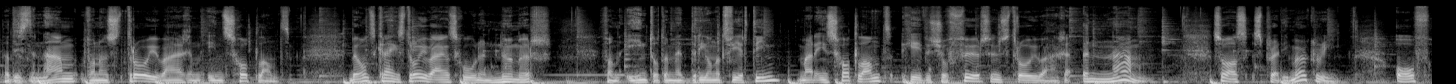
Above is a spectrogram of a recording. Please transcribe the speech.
Dat is de naam van een strooiwagen in Schotland. Bij ons krijgen strooiwagens gewoon een nummer van 1 tot en met 314. Maar in Schotland geven chauffeurs hun strooiwagen een naam. Zoals Spready Mercury of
